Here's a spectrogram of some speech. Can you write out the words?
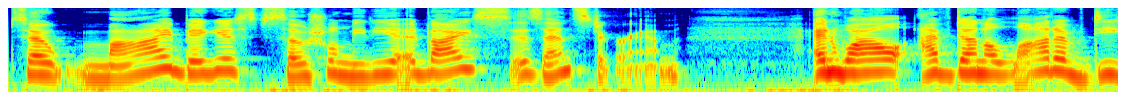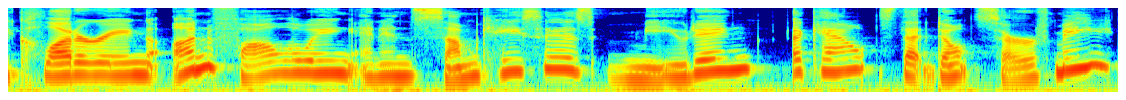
So, my biggest social media advice is Instagram. And while I've done a lot of decluttering, unfollowing, and in some cases, muting accounts that don't serve me,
